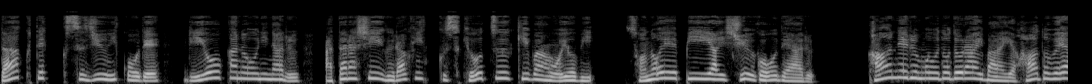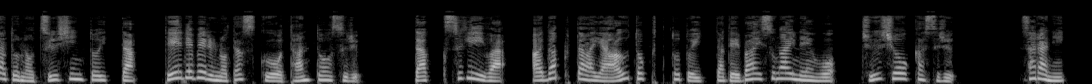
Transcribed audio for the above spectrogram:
DarkTex 10以降で利用可能になる新しいグラフィックス共通基盤及びその API 集合である。カーネルモードドライバーやハードウェアとの通信といった低レベルのタスクを担当する。DAX-G はアダプターやアウトプットといったデバイス概念を抽象化する。さらに、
